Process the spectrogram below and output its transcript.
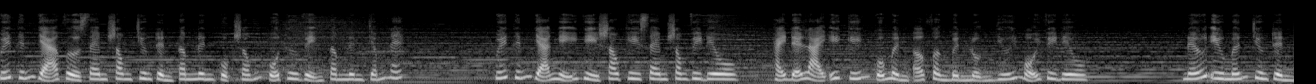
Quý thính giả vừa xem xong chương trình Tâm linh cuộc sống của Thư viện Tâm linh.net Quý thính giả nghĩ gì sau khi xem xong video, hãy để lại ý kiến của mình ở phần bình luận dưới mỗi video. Nếu yêu mến chương trình,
